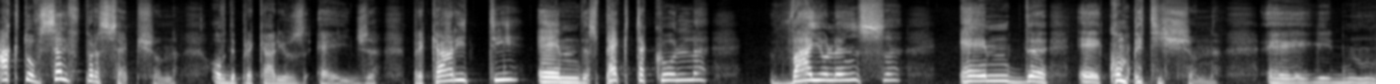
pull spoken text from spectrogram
act of self-perception of the precarious age. Precarity and spectacle, violence and uh, competition. Uh,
